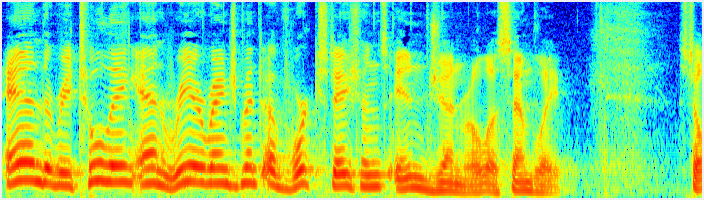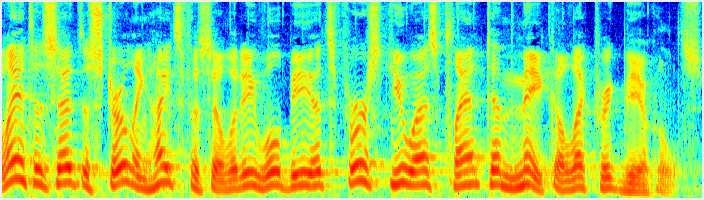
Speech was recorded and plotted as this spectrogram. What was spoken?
and the retooling and rearrangement of workstations in general assembly. Stellantis said the Sterling Heights facility will be its first U.S. plant to make electric vehicles.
